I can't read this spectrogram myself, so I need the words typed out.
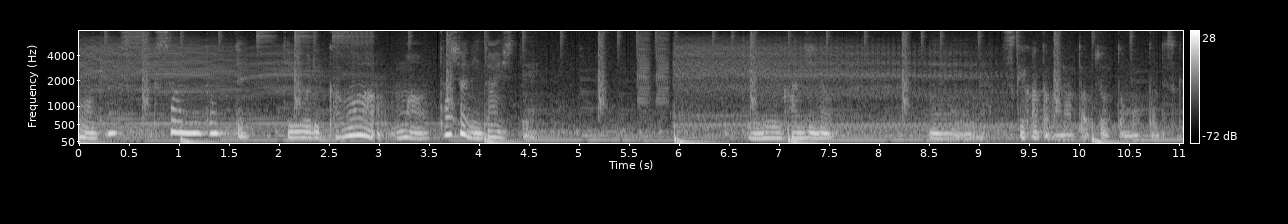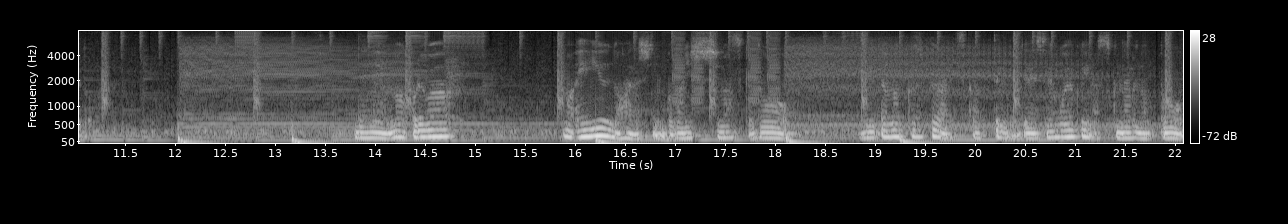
お客さんにとってっていうよりかはまあ他者に対してっていう感じの、えー、付け方かなとはちょっと思ったんですけど。でねまあこれは、まあ、au の話に戻りしますけどデータマックスプラン使ってるので1500円安くなるのと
